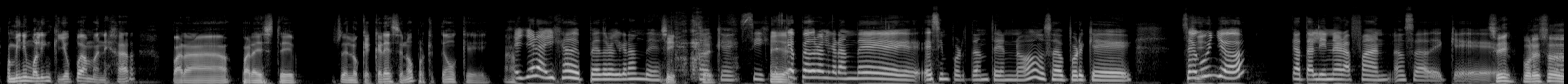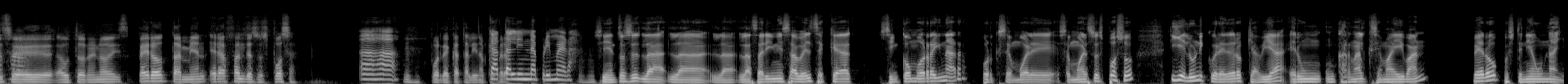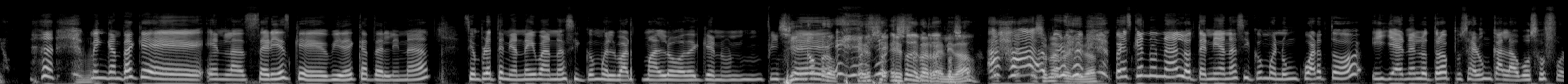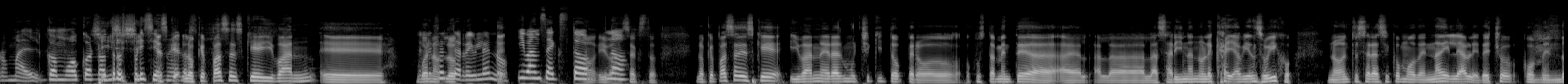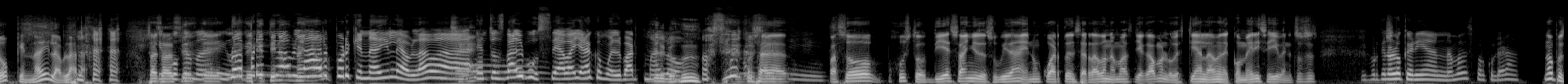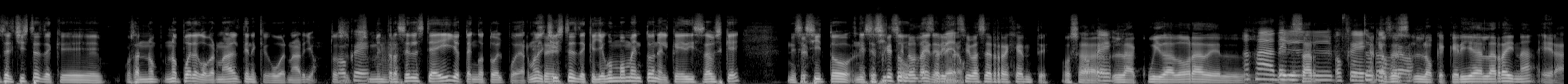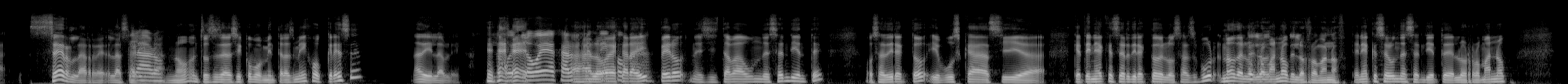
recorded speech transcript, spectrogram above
o mínimo alguien que yo pueda manejar para, para este, en lo que crece, ¿no? Porque tengo que... ajá. Ella era hija de Pedro el Grande. Sí, Sí. Ok, sí. Ella- Es que Pedro el Grande es importante, ¿no? O sea, porque según yo, Catalina era fan, o sea, de que... Sí, por eso Ajá. se autonominó, pero también era fan de su esposa, Ajá. por de Catalina. I. Catalina primera. Sí, entonces la, la, la, la zarina Isabel se queda sin cómo reinar porque se muere, se muere su esposo y el único heredero que había era un, un carnal que se llama Iván, pero pues tenía un año. Me encanta que en las series que vi de Catalina siempre tenían a Iván así como el Bart malo, de que en un pinche... Sí, no, pero, pero eso, Es eso una verdad realidad. pasó. Ajá, Es una pero, realidad. pero es que en una lo tenían así como en un cuarto y ya en el otro pues era un calabozo formal, como con Sí, otros sí, sí. Es prisioneros. que lo que pasa es que Iván, eh, ¿Él bueno, es el lo- terrible? No. Iván Sexto, no, Iván no. Sexto. Lo que pasa es que Iván era muy chiquito, pero justamente a, a- a la, la zarina no le caía bien su hijo, ¿no? Entonces era así como de nadie le hable. De hecho, comendó que nadie le hablara. O sea, de-. No de aprendió a hablar año, porque nadie le hablaba. Sí. Entonces balbuceaba y era como el Bart malo. O sea, O sea, pasó justo 10 años de su vida en un cuarto encerrado, nada más llegaban, lo vestían, le daban de comer y se iban. Entonces, ¿Y por qué no lo querían? Nada más por culera. no, pues el chiste es de que, o sea, no, no puede gobernar, él tiene que gobernar yo. Entonces, pues, mientras él esté ahí, yo tengo todo el poder, ¿no? El Sí. chiste es de que llega un momento en el que dice, ¿sabes qué? Necesito, es necesito que si no, un la sí iba a ser regente, o sea, la cuidadora del, Ajá, del del zar. Ok, futuro. Entonces, lo que quería la reina era ser la, la zarina, Claro. ¿no? Entonces, así como mientras mi hijo crece, nadie le hable. Lo voy, lo voy a dejar. Ajá, lo voy a dejar ahí, pero necesitaba un descendiente, o sea, directo, y busca así, ah, que tenía que ser directo de los Habsburgo, no, de los de, Romanov. de los Romanov. Tenía que ser un descendiente de los Romanov.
